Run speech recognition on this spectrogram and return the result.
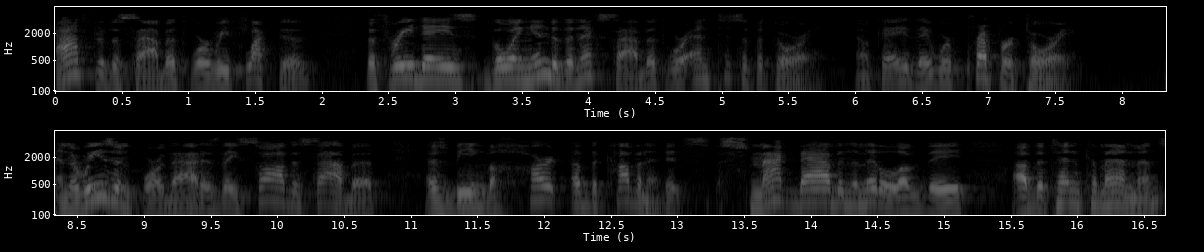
after the Sabbath were reflective. The three days going into the next Sabbath were anticipatory. Okay? They were preparatory. And the reason for that is they saw the Sabbath as being the heart of the covenant. It's smack dab in the middle of the, of the Ten Commandments,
